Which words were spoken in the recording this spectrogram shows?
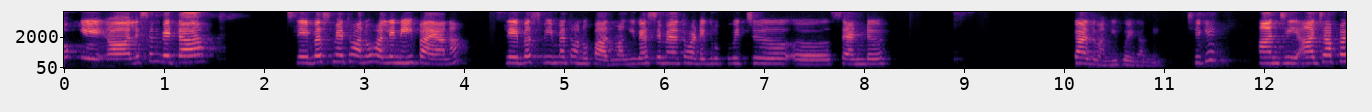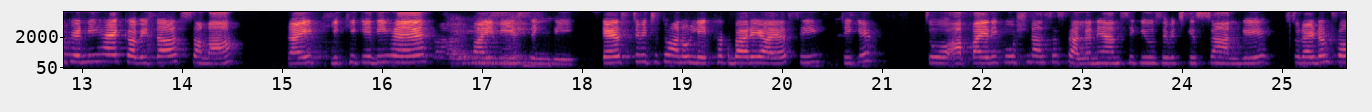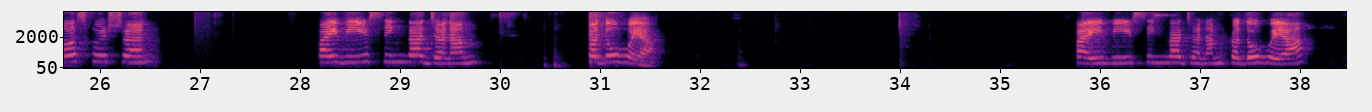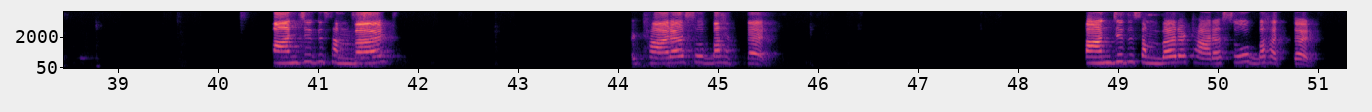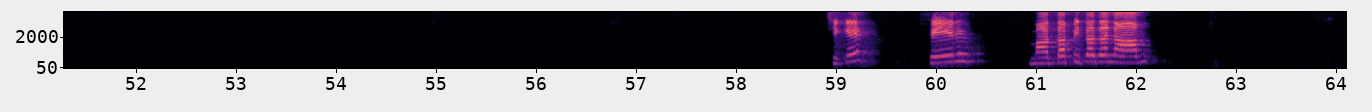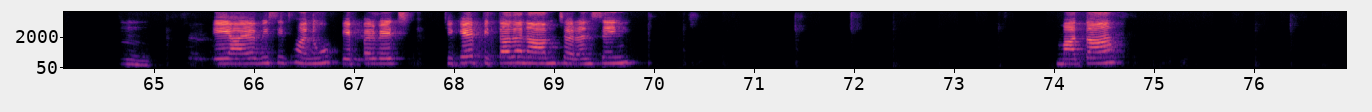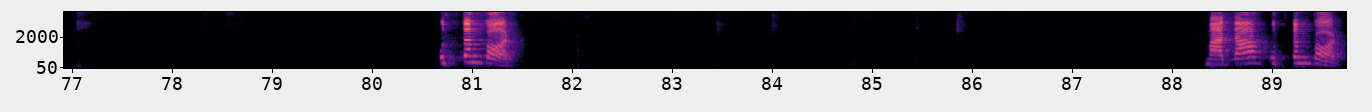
Okay ਲਿਸਨ ਬੇਟਾ syllabus ਮੈਂ ਤੁਹਾਨੂੰ ਹਾਲੇ ਨਹੀਂ ਪਾਇਆ ਨਾ। ਸਿਲੇਬਸ ਵੀ ਮੈਂ ਤੁਹਾਨੂੰ ਪਾ ਦਵਾਂਗੀ। ਵੈਸੇ ਮੈਂ ਤੁਹਾਡੇ ਗਰੁੱਪ ਵਿੱਚ ਸੈਂਡ ਕਰ ਦਵਾਂਗੀ, ਕੋਈ ਗੱਲ ਨਹੀਂ। ਠੀਕ ਹੈ? ਹਾਂਜੀ, ਅੱਜ ਆਪਾਂ ਕਰਨੀ ਹੈ ਕਵਿਤਾ ਸਮਾ। ਰਾਈਟ ਲਿਖੀ ਕਿਹਦੀ ਹੈ? ਭਾਈ ਵੀਰ ਸਿੰਘ ਦੀ। ਟੈਸਟ ਵਿੱਚ ਤੁਹਾਨੂੰ ਲੇਖਕ ਬਾਰੇ ਆਇਆ ਸੀ। ਠੀਕ ਹੈ? ਸੋ ਆਪਾਂ ਇਹਦੇ ਕੁਐਸਚਨ ਆਨਸਰਸ ਕਰ ਲੈਣੇ ਐਮਸੀਕਿਊਜ਼ ਦੇ ਵਿੱਚ ਕਿਸ ਤਰ੍ਹਾਂ ਆਣਗੇ। So write down first question Bhai Vir Singh ਦਾ ਜਨਮ ਕਦੋਂ ਹੋਇਆ ਭਾਈ ਵੀਰ ਸਿੰਘ ਦਾ ਜਨਮ ਕਦੋਂ ਹੋਇਆ 5 ਦਸੰਬਰ 1872 5 ਦਸੰਬਰ 1872 ਠੀਕ ਹੈ ਫਿਰ ਮਾਤਾ ਪਿਤਾ ਦਾ ਨਾਮ ਹਮ ਇਹ ਆਇਆ ਵੀ ਸੀ ਤੁਹਾਨੂੰ ਪੇਪਰ ਵਿੱਚ ਠੀਕ ਹੈ ਪਿਤਾ ਦਾ ਨਾਮ ਚਰਨ ਸਿੰਘ ਮਾਤਾ उत्तम कौर माता उत्तम कौर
